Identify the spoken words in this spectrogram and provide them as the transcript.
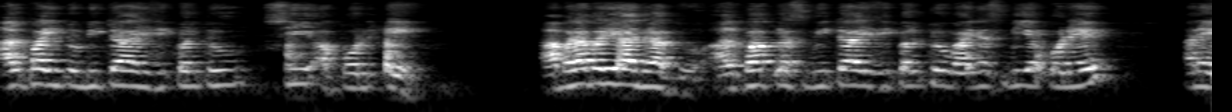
alpha into beta is equal to C upon A. આ બરાબર યાદ રાખજો. Alpha plus beta is equal to minus B upon A અને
